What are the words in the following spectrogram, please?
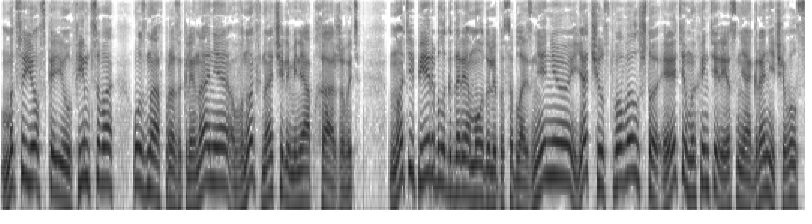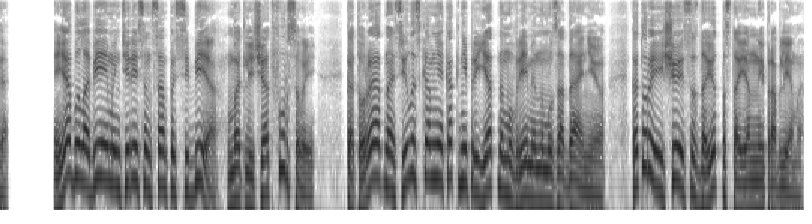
Мациевская и Уфимцева, узнав про заклинание, вновь начали меня обхаживать, но теперь, благодаря модулю по соблазнению, я чувствовал, что этим их интерес не ограничивался. Я был обеим интересен сам по себе, в отличие от Фурсовой, которая относилась ко мне как к неприятному временному заданию, которое еще и создает постоянные проблемы.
